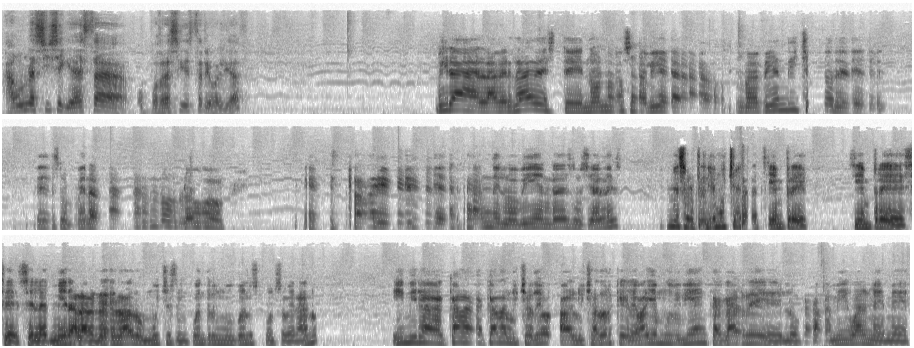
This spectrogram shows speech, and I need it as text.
¿aún así seguirá esta, o podrá seguir esta rivalidad? Mira, la verdad, este, no, no sabía, me habían dicho de, de Soberano, luego estaba viajando lo vi en redes sociales. Me sorprendió mucho, siempre, siempre se, le admira, la verdad, he dado muchos encuentros muy buenos con Soberano. Y mira, cada, cada luchador, al luchador que le vaya muy bien, que agarre lo que a mí igual me, me,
